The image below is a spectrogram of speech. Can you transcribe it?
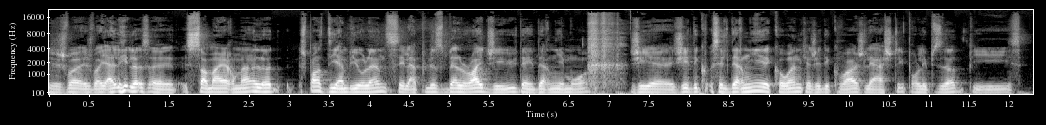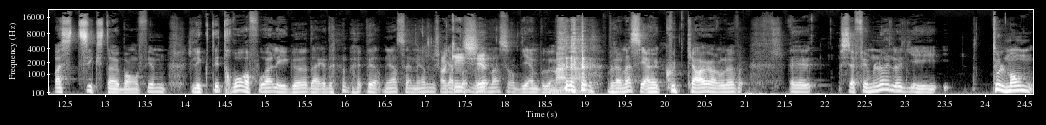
je vais, je vais y aller là, euh, sommairement. Là. Je pense que The Ambulance, c'est la plus belle ride que j'ai eue dans les derniers mois. J'ai, euh, j'ai décou- c'est le dernier Cohen que j'ai découvert. Je l'ai acheté pour l'épisode. Puis, hostie que c'est un bon film. Je l'ai écouté trois fois, les gars, dans, dans les dernières semaines. Je Ok, capote shit. vraiment sur The Ambulance. Vraiment, c'est un coup de cœur. Là. Euh, ce film-là, là, tout le monde,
